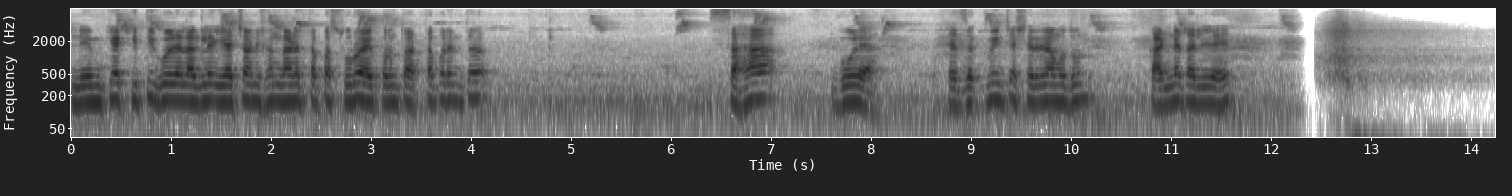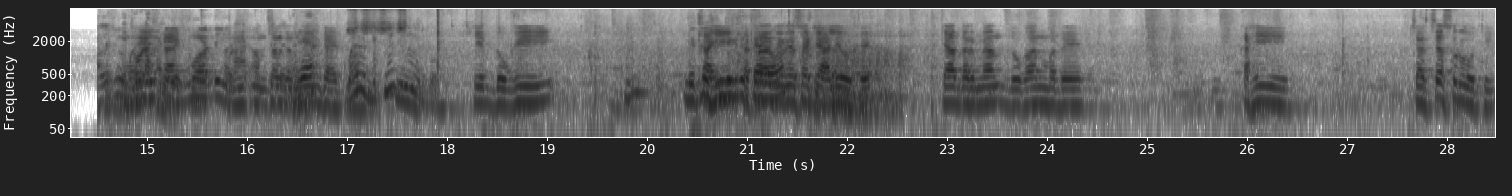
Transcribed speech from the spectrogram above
नेमक्या किती गोळ्या लागल्या याच्या अनुषंगानं तपास सुरू आहे परंतु आत्तापर्यंत सहा गोळ्या या जखमींच्या शरीरामधून काढण्यात आलेल्या आहेत. महेश गायकवाड आणि हे दोघेही काही तक्रार देण्यासाठी आले होते. त्या दरम्यान दोघांमध्ये काही चर्चा सुरू होती.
